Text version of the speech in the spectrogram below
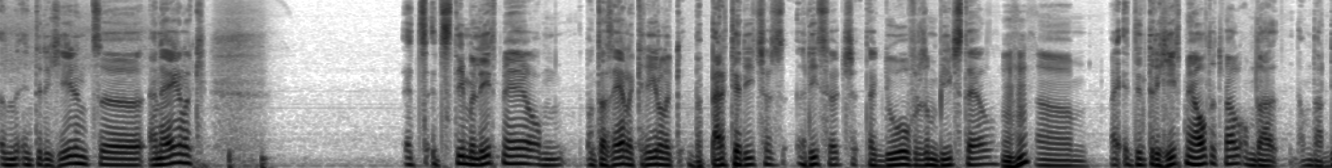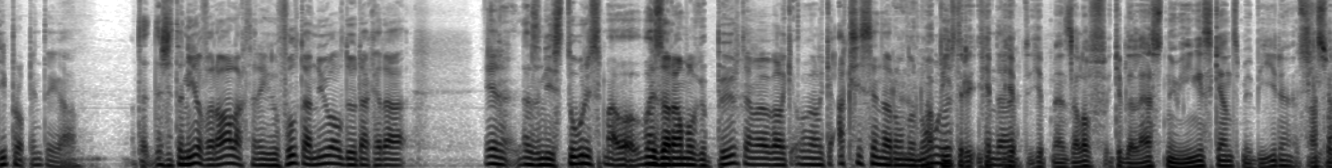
een intelligent eh, en eigenlijk het, het stimuleert mij om, want dat is eigenlijk redelijk beperkte research, research dat ik doe over zo'n bierstijl. mhm. Ehm, maar het intrigeert mij altijd wel om, dat, om daar dieper op in te gaan. Want er- er zit een heel verhaal achter en je voelt dat nu al doordat je dat. dat is een historisch, maar wa- wat is daar allemaal gebeurd en welke, welke acties zijn daar ondernomen? Maar? Pieter, Ik je, hebt- je, hebt, je hebt mijzelf, ik heb de lijst nu ingescand met bieren. Als we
